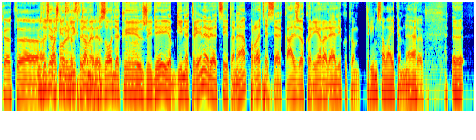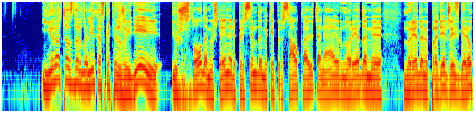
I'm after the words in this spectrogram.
kad... Ir dažnai aš noriu likti tam epizodė, kai žaidėjai apgynė trenerį atsieitą, ne, pratėsi Kazio karjerą realiai kokiam trim savaitėm, ne. Taip. E, yra tas dar dalykas, kad ir žaidėjai išstodami už trenerį, prisimdami kaip ir savo kaltę, ne, ir norėdami, norėdami pradėti žaisti geriau,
